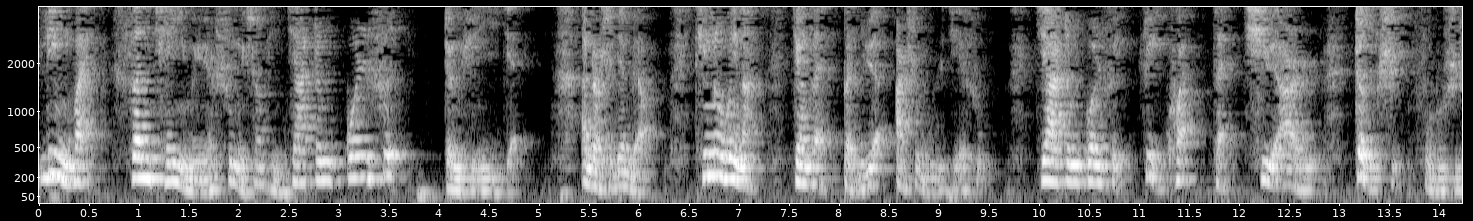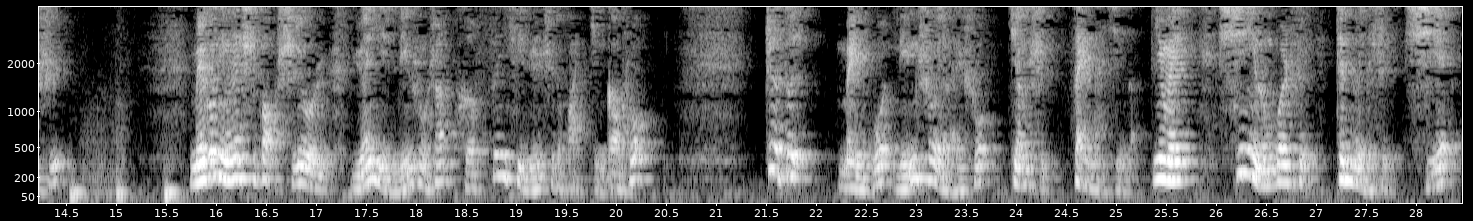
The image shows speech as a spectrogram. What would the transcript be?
另外三千亿美元输美商品加征关税征询意见。按照时间表，听证会呢将在本月二十五日结束，加征关税最快在七月二日正式付诸实施。美国《纽约时报》十六日援引零售商和分析人士的话警告说。这对美国零售业来说将是灾难性的，因为新一轮关税针对的是鞋、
